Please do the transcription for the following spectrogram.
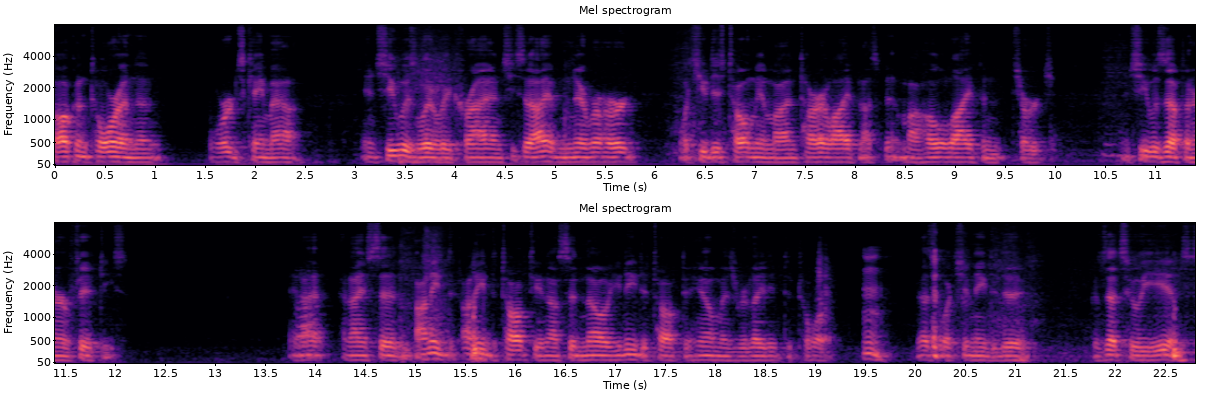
talking to her and the words came out. And she was literally crying. She said, I have never heard what you just told me in my entire life. And I spent my whole life in church. And she was up in her fifties. And I, and I said, I need, I need to talk to you. And I said, no, you need to talk to him as related to Torah. Mm. That's what you need to do, because that's who he is.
